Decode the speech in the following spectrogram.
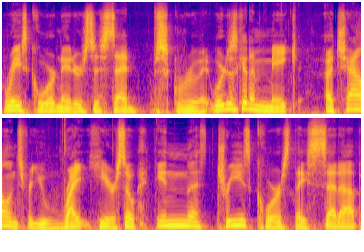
race coordinators just said screw it we're just going to make a challenge for you right here so in the trees course they set up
